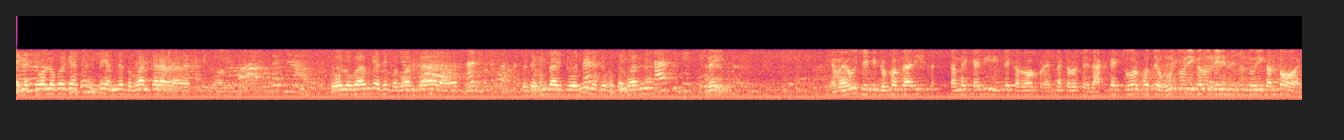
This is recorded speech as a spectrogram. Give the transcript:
એટલે જો લોકો કહે છે ભાઈ અમને ભગવાન કરાવડાવે છે. તો લોકો એમ કે છે ભગવાન. તો જોખમદારી ચોર નહીં કે ભગવાન નહીં. એમાં એવું છે કે જોખમદારી તમે કેવી રીતે કરવાનો પ્રયત્ન કરો છો? દાખલા કે ચોર પોતે હું ચોરી કરું જે રીતે ચોરી કરતો હોય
